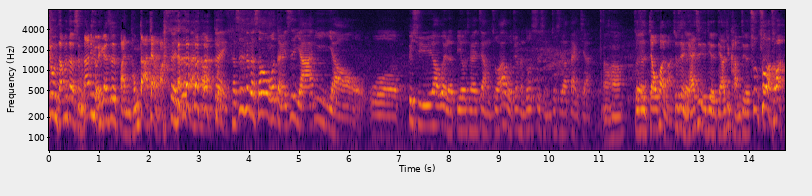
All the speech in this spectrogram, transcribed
因为咱们的沈大力友应该是反同大将吧？对，他是反同。对，可是那个时候我等于是牙一咬，我必须要为了 BOTY 这样做啊。我觉得很多事情就是要代价。啊哈，就是交换嘛，就是你还是得得要去扛这个。说说老实话，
